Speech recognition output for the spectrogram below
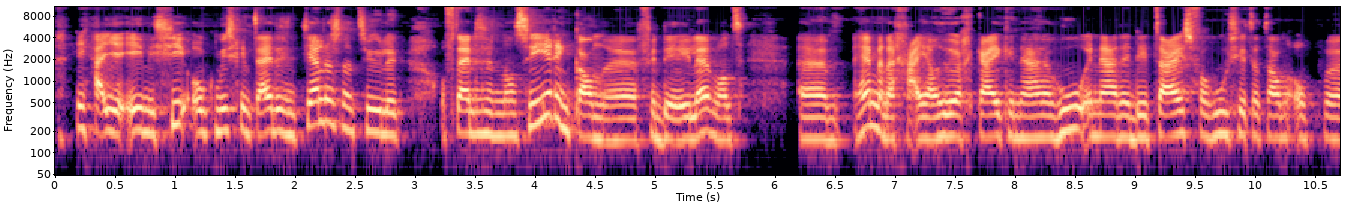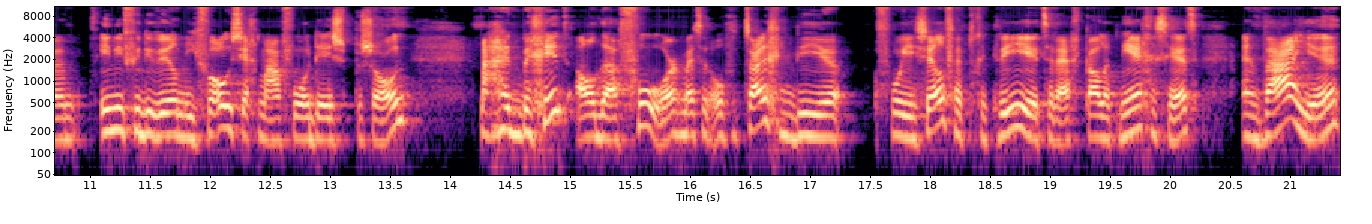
ja, je energie ook misschien tijdens een challenge natuurlijk of tijdens een lancering kan uh, verdelen. Want um, hè, maar dan ga je al heel erg kijken naar hoe en naar de details van hoe zit het dan op um, individueel niveau zeg maar voor deze persoon. Maar het begint al daarvoor met een overtuiging die je voor jezelf hebt gecreëerd en eigenlijk al hebt neergezet en waar je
